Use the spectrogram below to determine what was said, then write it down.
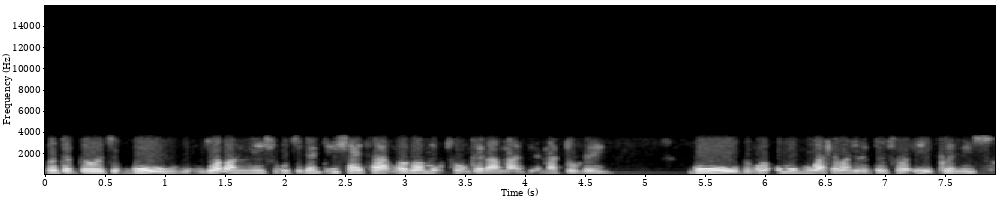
kodwa dothi kubi? Njengoba ngisho ukuthi lento ishayisa ngoba uma kuthi ungena amanzi emadolweni kubi? Ngoba uma ubuka kahle manje lento esho iyiqiniso.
